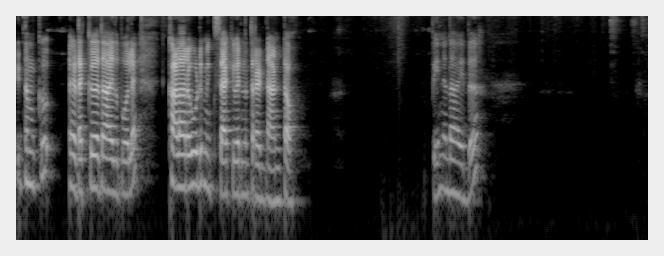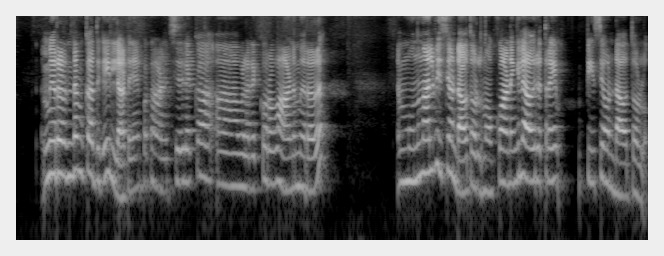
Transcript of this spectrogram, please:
ഇത് നമുക്ക് ഇടയ്ക്ക് ഇതായതുപോലെ കളർ കൂടി മിക്സ് ആക്കി വരുന്ന ത്രെഡാണ് കേട്ടോ പിന്നെ ഇതായത് മിററിന്റെ നമുക്ക് അധികം ഇല്ല കേട്ടോ ഞാനിപ്പോൾ കാണിച്ചതിലൊക്കെ വളരെ കുറവാണ് മിറർ മൂന്ന് നാല് പീസേ ഉണ്ടാവത്തുള്ളൂ. നോക്കുവാണെങ്കിൽ ആ ഒരു അത്രയും പീസേ ഉണ്ടാവത്തുള്ളൂ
